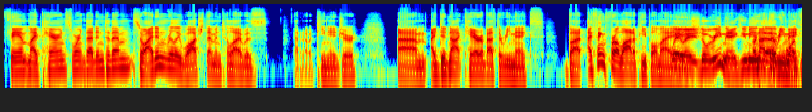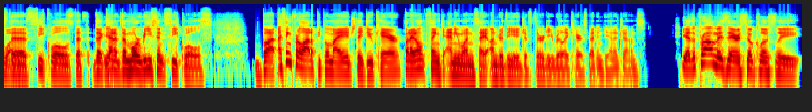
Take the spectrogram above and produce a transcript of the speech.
fam, my parents weren't that into them, so I didn't really watch them until I was, I don't know, a teenager. Um, I did not care about the remakes, but I think for a lot of people my Wait, age, wait, the remakes? You mean or not the, fourth remakes, the sequels, the the Yeah. kind of the more recent sequels. But I think for a lot of people my age, they do care. But I don't think anyone, say under the age of thirty, really cares about Indiana Jones. Yeah, the problem is they're so closely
